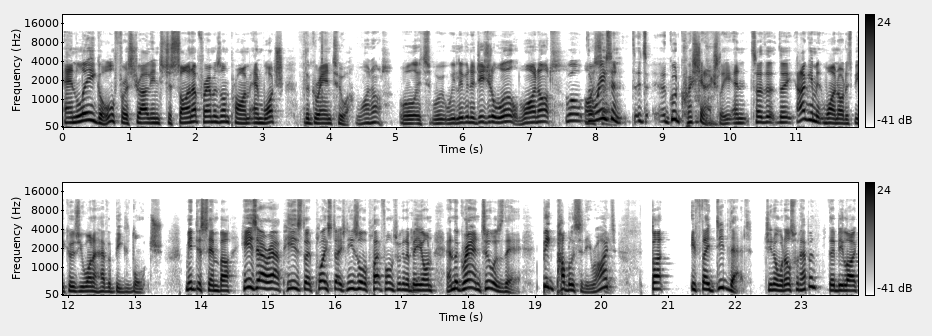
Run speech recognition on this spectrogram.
and legal for Australians to sign up for Amazon Prime and watch the Grand Tour. Why not? Well, it's we, we live in a digital world. Why not? Well, I the say. reason it's a good question actually, and so the the argument why not is because you want to have a big launch mid December. Here's our app. Here's the PlayStation. Here's all the platforms we're going to be on, and the Grand Tour's there. Big publicity, right? But if they did that Do you know what else would happen? They'd be like,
